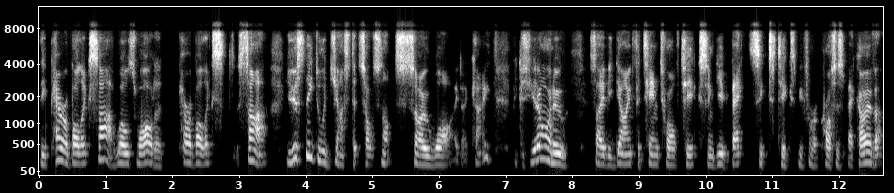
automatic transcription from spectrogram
the parabolic SAR, Welles Wilder parabolic SAR. You just need to adjust it so it's not so wide, okay? Because you don't want to say be going for 10, 12 ticks and give back six ticks before it crosses back over.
